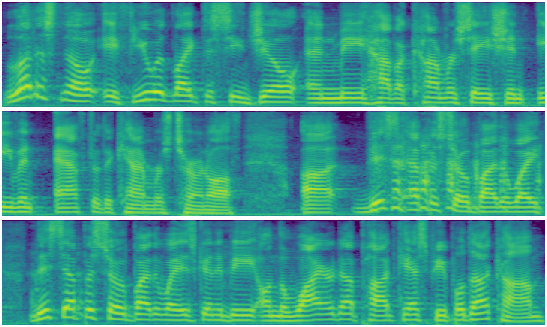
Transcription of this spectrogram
let us know if you would like to see Jill and me have a conversation even after the cameras turn off. Uh, this episode, by the way, this episode, by the way, is going to be on the wire.podcastpeople.com.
